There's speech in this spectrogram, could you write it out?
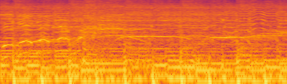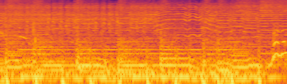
这边这边我们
